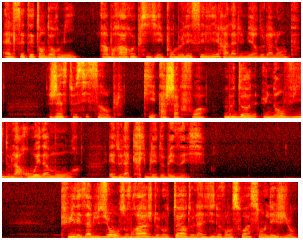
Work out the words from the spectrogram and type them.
Elle s'était endormie, un bras replié pour me laisser lire à la lumière de la lampe. Geste si simple qui, à chaque fois, me donne une envie de la rouer d'amour et de la cribler de baisers. Puis les allusions aux ouvrages de l'auteur de La vie devant soi sont légion.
